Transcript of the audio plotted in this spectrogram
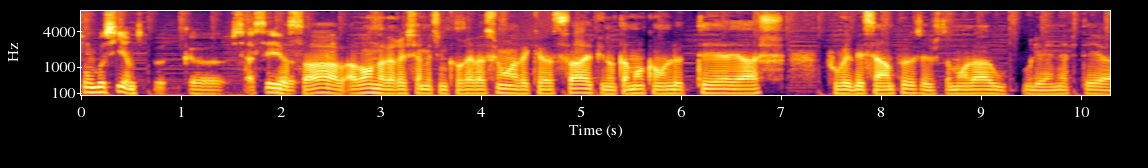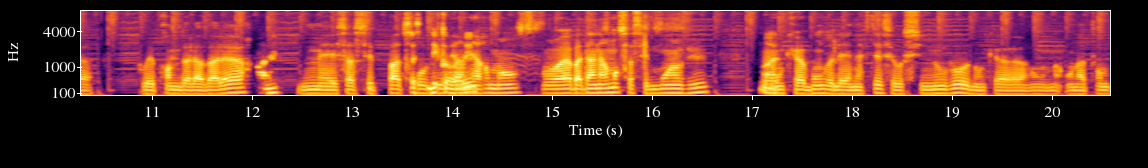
tombent aussi un petit peu. Donc c'est assez. Ça. Avant, on avait réussi à mettre une corrélation avec ça, et puis notamment quand l'ETH pouvait baisser un peu, c'est justement là où, où les NFT pouvaient prendre de la valeur. Mais ça s'est pas trop vu dernièrement. Ouais, bah dernièrement ça s'est moins vu. Donc euh, bon, les NFT c'est aussi nouveau, donc euh, on, attend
